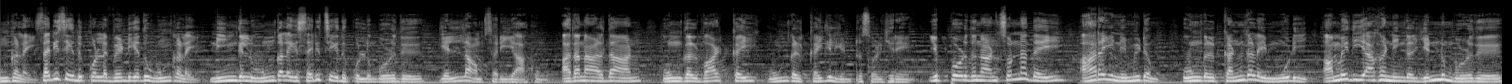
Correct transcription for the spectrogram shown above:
உங்களை. சரி செய்து கொள்ள வேண்டியது உங்களை. நீங்கள் உங்களை சரி செய்து கொள்ளும் பொழுது எல்லாம் சரியாகும். அதனால்தான் உங்கள் வாழ்க்கை உங்கள் கையில் என்று சொல்கிறேன். இப்பொழுது நான் சொன்னதை அரை நிமிடம் உங்கள் கண்களை மூடி அமைதியாக நீங்கள் எண்ணும் பொழுது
